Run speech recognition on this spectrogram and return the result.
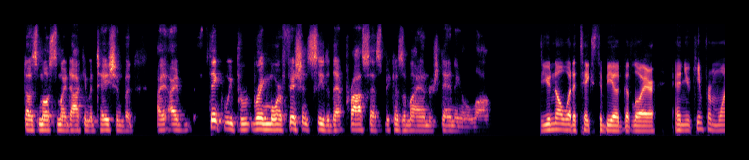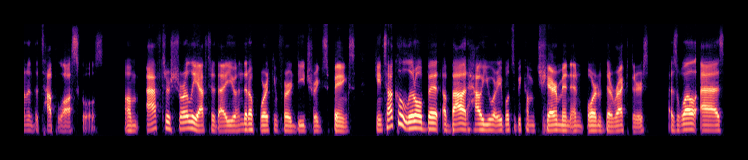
does most of my documentation, but I, I think we pr- bring more efficiency to that process because of my understanding of the law. You know what it takes to be a good lawyer, and you came from one of the top law schools. Um, after shortly after that, you ended up working for Dieterich Banks. Can you talk a little bit about how you were able to become chairman and board of directors, as well as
